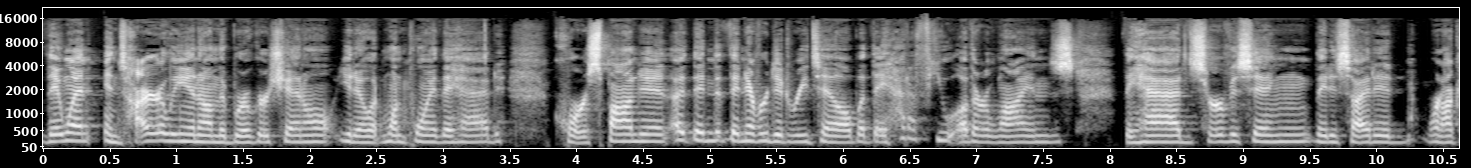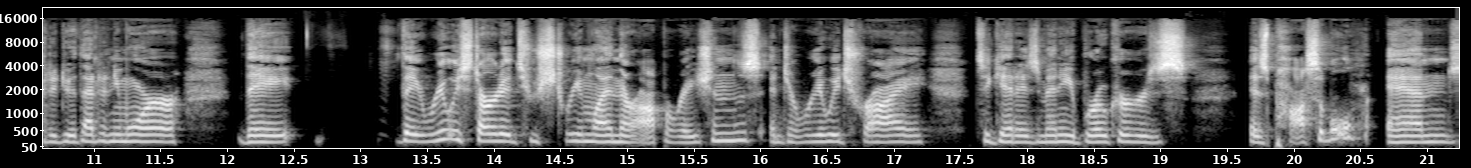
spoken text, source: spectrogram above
They went entirely in on the broker channel. You know, at one point they had correspondent. Uh, they, they never did retail, but they had a few other lines. They had servicing. They decided we're not going to do that anymore. They they really started to streamline their operations and to really try to get as many brokers as possible. And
